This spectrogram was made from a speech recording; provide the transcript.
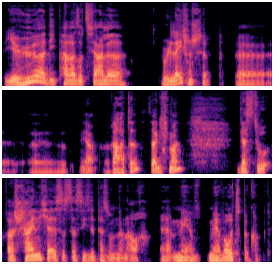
Je höher die parasoziale Relationship äh, äh, ja, Rate, sage ich mal, desto wahrscheinlicher ist es, dass diese Person dann auch äh, mehr, mehr Votes bekommt.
